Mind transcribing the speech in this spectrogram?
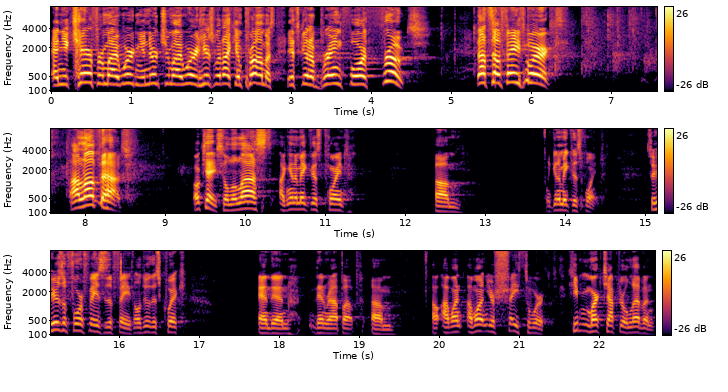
and you care for my word and you nurture my word, here's what I can promise it's going to bring forth fruit. That's how faith works. I love that. Okay, so the last, I'm going to make this point. Um, I'm going to make this point. So here's the four phases of faith. I'll do this quick and then, then wrap up. Um, I, I, want, I want your faith to work. He, Mark chapter 11,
